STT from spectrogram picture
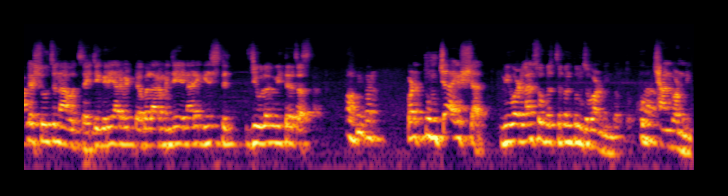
आपल्या शोचं नावच आहे. जिगरी आर विथ डबल आर म्हणजे येणारे गेस्ट जिवलग मित्रच असतात. हो, बरोबर. पण तुमच्या आयुष्यात मी वडिलांसोबतच पण तुमचं बॉन्डिंग बघतो. खूप हा. छान बॉन्डिंग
